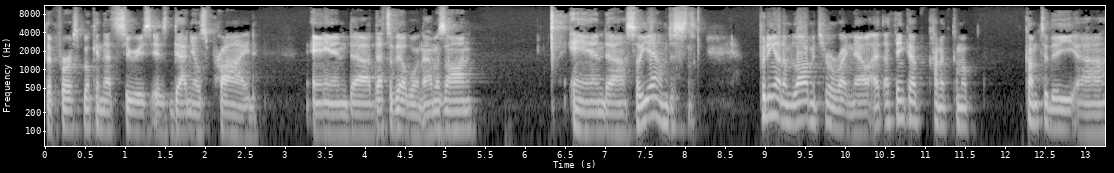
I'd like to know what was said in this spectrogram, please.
The first book in that series is Daniel's Pride, and uh, that's available on Amazon. and uh, so yeah, I'm just putting out a lot of material right now. I, I think I've kind of come up come to the uh,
